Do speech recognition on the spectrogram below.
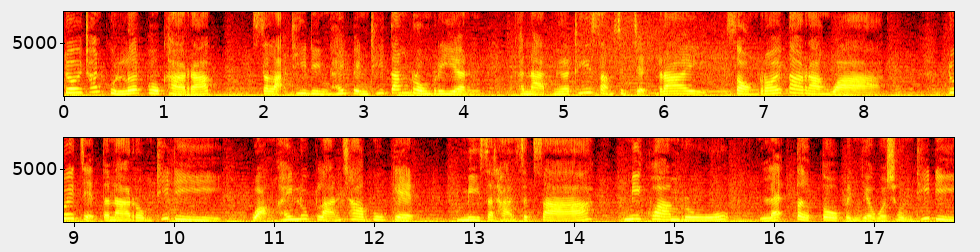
โดยท่านขุนเลิศโพคารักษ์ สละที่ดินให้เป็นที่ตั้งโรงเรียน ขนาดเนื้อที่ 37 ไร่ 200 ตารางวา ด้วยเจตนารมณ์ที่ดี หวังให้ลูกหลานชาวภูเก็ต มีสถานศึกษา มีความรู้ และเติบโตเป็นเยาวชนที่ดี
